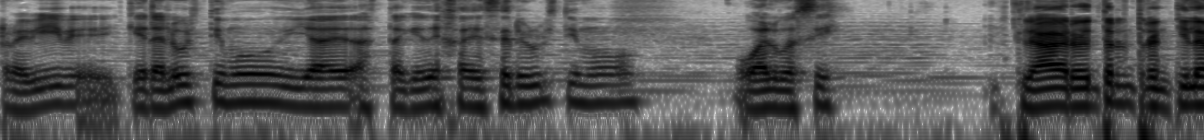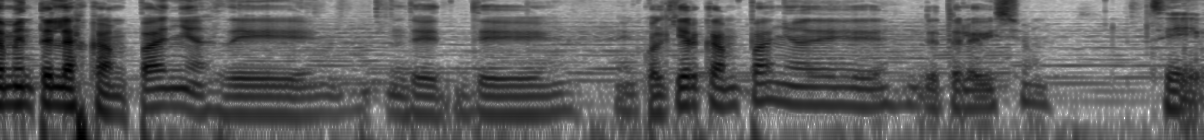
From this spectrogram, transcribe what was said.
revive, que era el último y hasta que deja de ser el último, o algo así. Claro, entran tranquilamente en las campañas de, de, en cualquier campaña de, de televisión. Sí,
